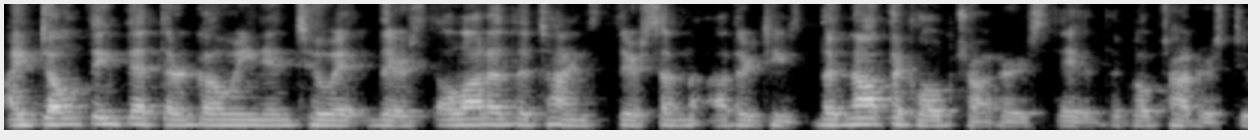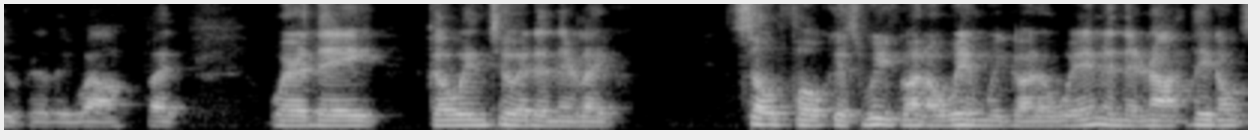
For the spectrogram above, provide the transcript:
I don't think that they're going into it. There's a lot of the times there's some other teams, but not the Globetrotters. They the Globetrotters do really well, but where they go into it and they're like so focused, we've got to win, we got to win, and they're not. They don't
